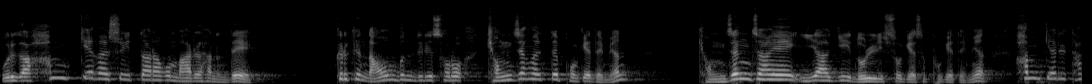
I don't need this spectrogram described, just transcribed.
우리가 함께 갈 수 있다라고 말을 하는데 그렇게 나온 분들이 서로 경쟁할 때 보게 되면 경쟁자의 이야기 논리 속에서 보게 되면 함께를 다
